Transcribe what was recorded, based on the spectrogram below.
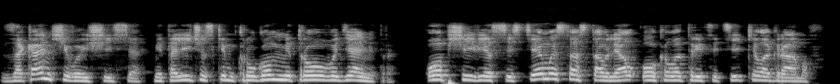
заканчивающийся металлическим кругом метрового диаметра. Общий вес системы составлял около 30 килограммов.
